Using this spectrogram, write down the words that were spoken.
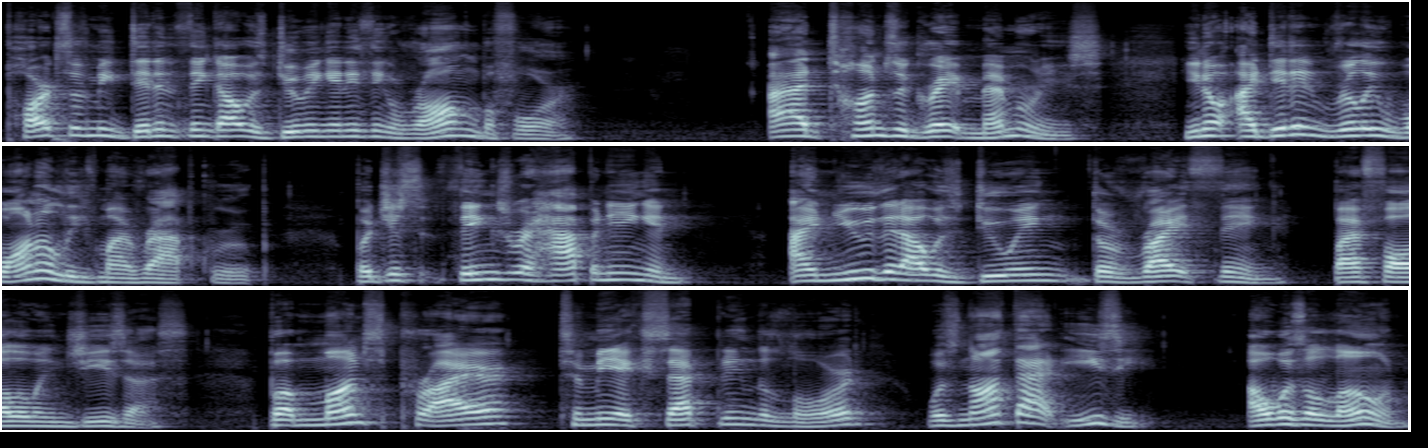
parts of me didn't think I was doing anything wrong before. I had tons of great memories. You know, I didn't really want to leave my rap group, but just things were happening and I knew that I was doing the right thing by following Jesus. But months prior to me accepting the Lord was not that easy. I was alone.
